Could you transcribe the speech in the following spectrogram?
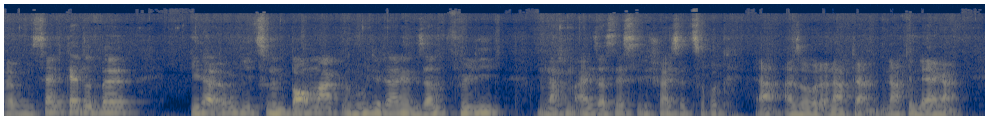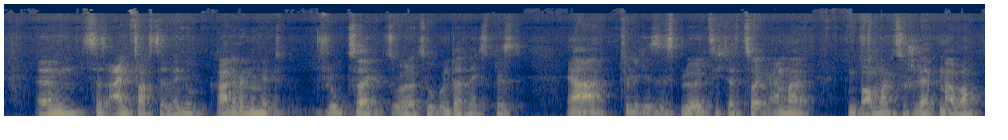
ähm, Sand geh da irgendwie zu einem Baumarkt und hol dir da den Sand, füll die und nach dem Einsatz lässt du die Scheiße zurück. Ja, also oder nach, der, nach dem Lehrgang. Ähm, ist das Einfachste, wenn du, gerade wenn du mit Flugzeug oder Zug unterwegs bist. Ja, natürlich ist es blöd, sich das Zeug einmal im Baumarkt zu schleppen, aber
